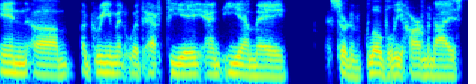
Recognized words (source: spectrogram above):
in um, agreement with FDA and EMA, sort of globally harmonized.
